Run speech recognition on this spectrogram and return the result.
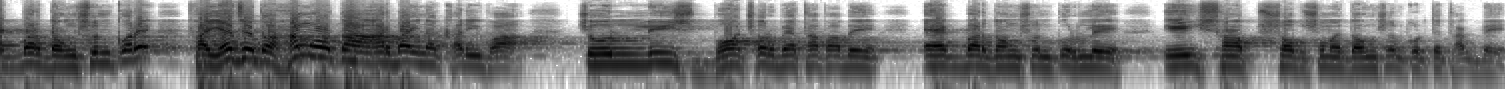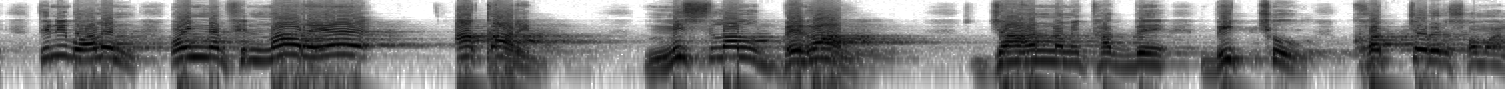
একবার দংশন করে ফাইয়াজে তো হামতা আর বাইনা খারিফা। চল্লিশ বছর ব্যথা পাবে, একবার দংশন করলে এই সাপ সব সময় দংশন করতে থাকবে। তিনি বলেন অন্য ফিন্নারে আকারিব মিসলাল বেগাল জাহান নামে থাকবে বিচ্ছু, খচ্চরের সমান,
